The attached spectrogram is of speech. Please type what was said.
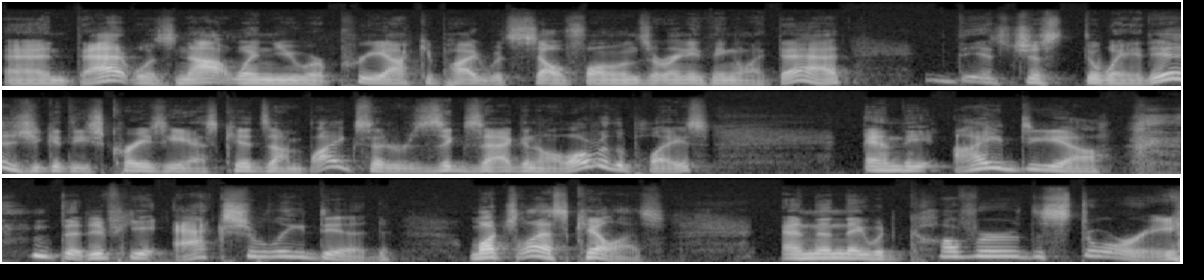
And that was not when you were preoccupied with cell phones or anything like that. It's just the way it is. You get these crazy ass kids on bikes that are zigzagging all over the place. And the idea that if he actually did, much less kill us, and then they would cover the story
